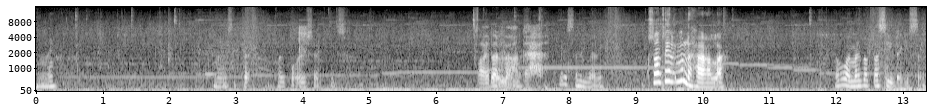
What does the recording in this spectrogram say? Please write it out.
No niin. Niin sitten toi pois hetkeksi. Laita vaan tähän. Se nyt meni? Onko se on siellä ylhäällä? No voin mä nyt ottaa siitäkin sen.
